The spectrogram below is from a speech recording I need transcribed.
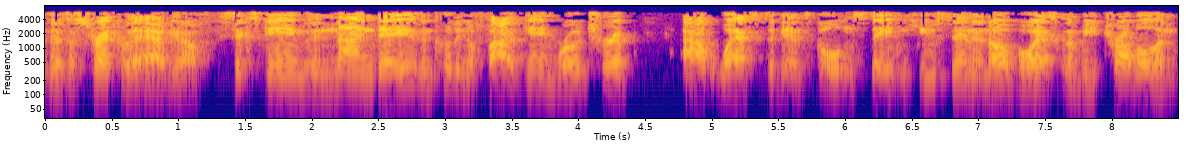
there's a stretch where they have, you know, six games in nine days, including a five game road trip out west against Golden State and Houston. And oh boy, that's going to be trouble. And,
